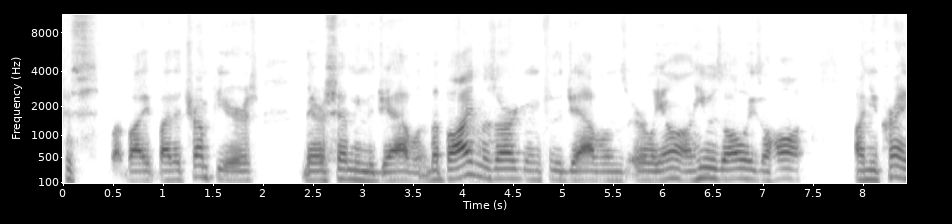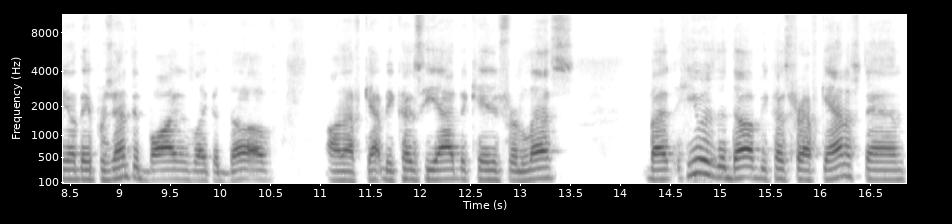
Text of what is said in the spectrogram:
to by by the Trump years. They're sending the javelin, but Biden was arguing for the javelins early on. He was always a hawk on Ukraine. You know, they presented Biden as like a dove on Afghan because he advocated for less. But he was the dove because for Afghanistan,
